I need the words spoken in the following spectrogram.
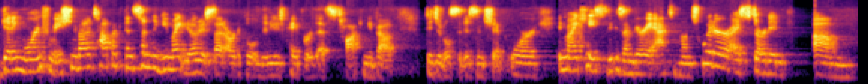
getting more information about a topic, then suddenly you might notice that article in the newspaper that's talking about digital citizenship. Or in my case, because I'm very active on Twitter, I started um,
